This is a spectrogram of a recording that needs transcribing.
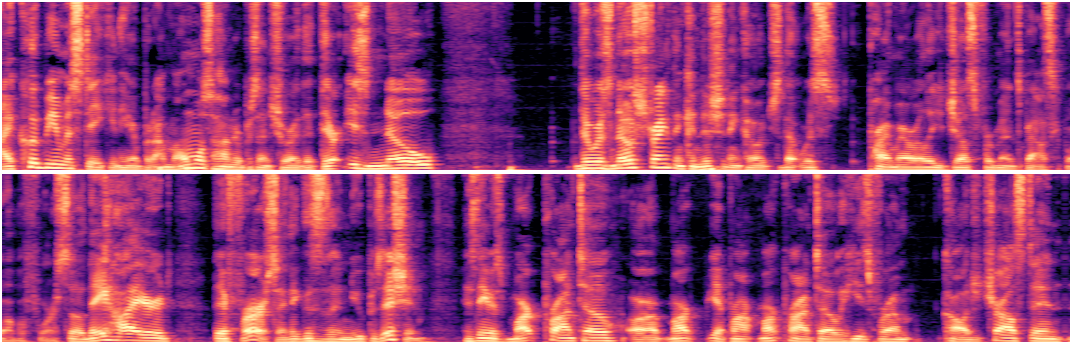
I could be mistaken here, but I'm almost 100% sure that there is no there was no strength and conditioning coach that was primarily just for men's basketball before. So they hired their first. I think this is a new position. His name is Mark Pronto, or Mark, yeah, Mark Pronto. He's from College of Charleston.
